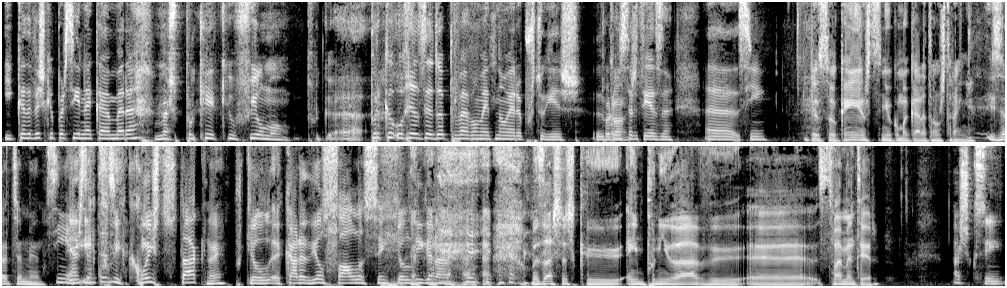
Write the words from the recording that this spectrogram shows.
E cada vez que aparecia na câmara, Mas porquê que o filmam? Porque, ah, porque o realizador provavelmente não era português, com Pronto. certeza. Ah, sim. Pensou, quem é este senhor com uma cara tão estranha? exatamente. Sim, e, e e com este sotaque, não é? Porque ele- a cara dele fala sem que ele diga nada. Mas achas que a impunidade eh, se vai manter? Acho que sim.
